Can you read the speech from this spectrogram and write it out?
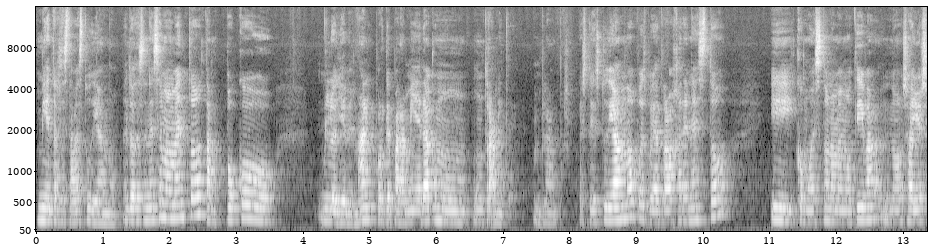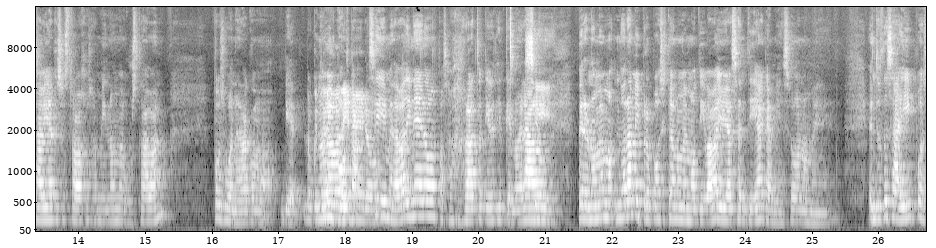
mientras estaba estudiando. Entonces, en ese momento tampoco lo llevé mal, porque para mí era como un trámite en plan, pues estoy estudiando, pues voy a trabajar en esto y como esto no me motiva, no, o sea, yo sabía que esos trabajos a mí no me gustaban, pues bueno, era como, bien, Lo que no me daba importa. dinero. Sí, me daba dinero, pasaba el rato, quiero decir que no era algo, Sí. pero no, me, no era mi propósito, no me motivaba, yo ya sentía que a mí eso no me... Entonces ahí pues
